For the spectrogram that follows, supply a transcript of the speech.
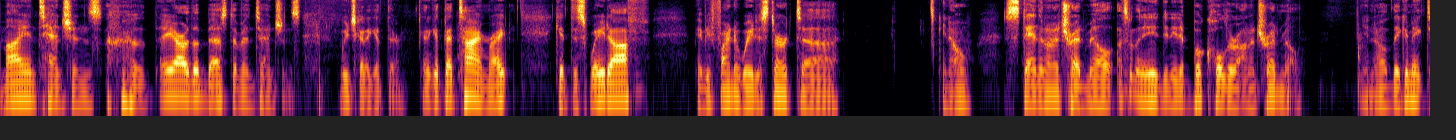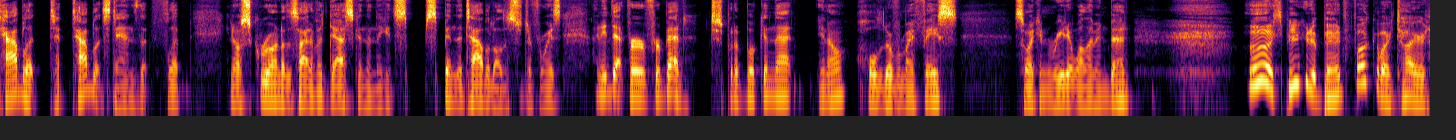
my intentions, they are the best of intentions. We just got to get there. Got to get that time, right? Get this weight off. Maybe find a way to start, uh, you know, standing on a treadmill. That's what they need. They need a book holder on a treadmill. You know, they can make tablet t- tablet stands that flip, you know, screw onto the side of a desk and then they can sp- spin the tablet all sorts of different ways. I need that for for bed. Just put a book in that, you know, hold it over my face so I can read it while I'm in bed. Oh, speaking of bed, fuck, am I tired?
